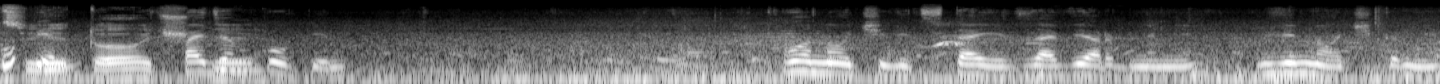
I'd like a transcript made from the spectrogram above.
Купим? Цветочки. Пойдем купим. Вон очередь стоит за вербными веночками.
